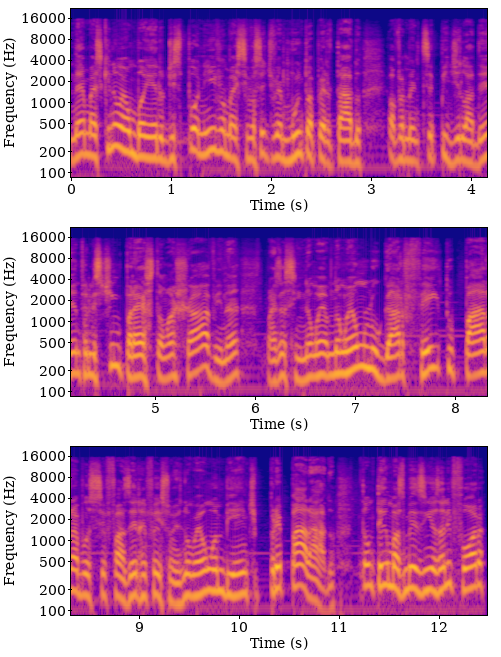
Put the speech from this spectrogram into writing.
né? Mas que não é um banheiro disponível. Mas se você tiver muito apertado, obviamente você pedir lá dentro, eles te emprestam a chave, né? Mas assim, não é, não é um lugar feito para você fazer refeições. Não é um ambiente preparado. Então tem umas mesinhas ali fora.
